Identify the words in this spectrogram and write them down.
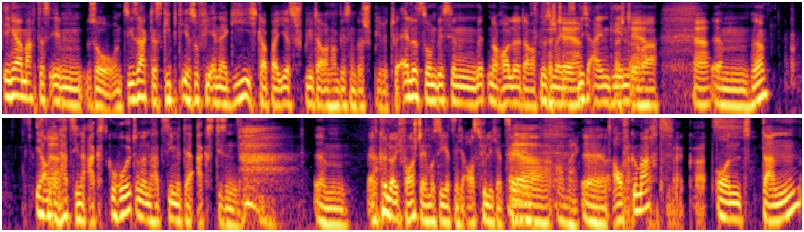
Inga macht es eben so. Und sie sagt, es gibt ihr so viel Energie. Ich glaube, bei ihr spielt da auch noch ein bisschen was Spirituelles so ein bisschen mit einer Rolle. Darauf müssen wir Verstehe. jetzt nicht eingehen, Verstehe. aber Ja. ähm, ne? Ja, und Ja. dann hat sie eine Axt geholt und dann hat sie mit der Axt diesen ähm, das könnt ihr euch vorstellen, muss ich jetzt nicht ausführlich erzählen, Ja, oh mein Gott, äh, oh mein aufgemacht. Gott, oh mein Gott. Und dann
